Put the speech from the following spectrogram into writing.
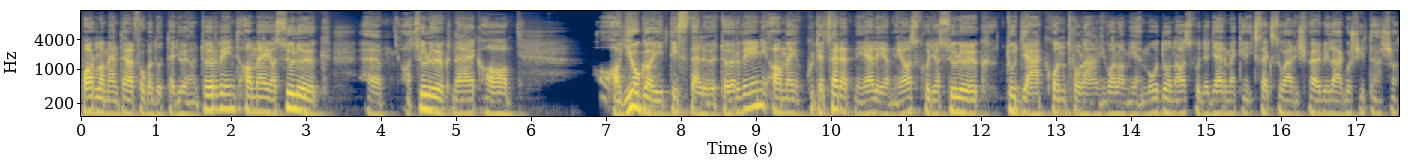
parlament elfogadott egy olyan törvényt, amely a szülők a szülőknek a, a jogai tisztelő törvény, amely ugye szeretné elérni azt, hogy a szülők tudják kontrollálni valamilyen módon azt, hogy a gyermekeik szexuális felvilágosítása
